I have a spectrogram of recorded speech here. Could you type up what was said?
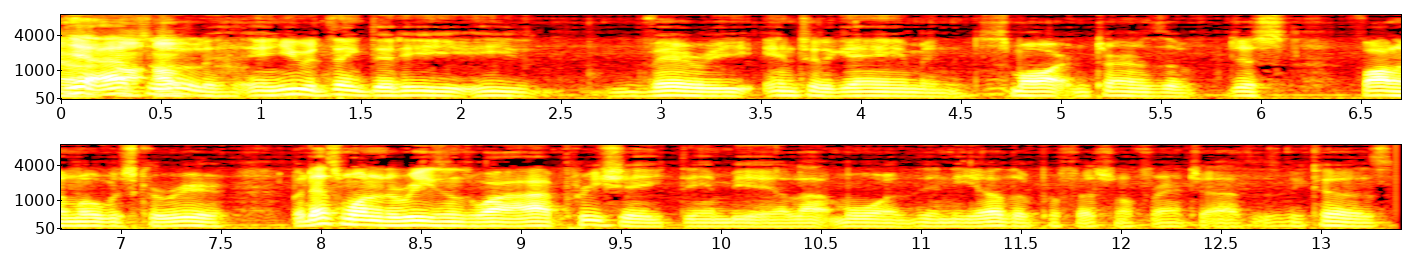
Uh, yeah, off- absolutely. and you would think that he he's very into the game and smart in terms of just following over his career. But that's one of the reasons why I appreciate the NBA a lot more than the other professional franchises because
